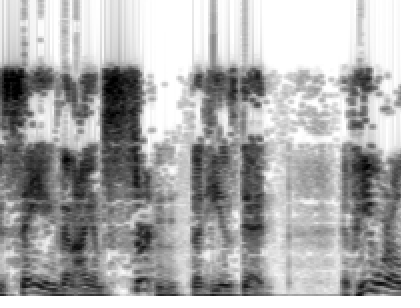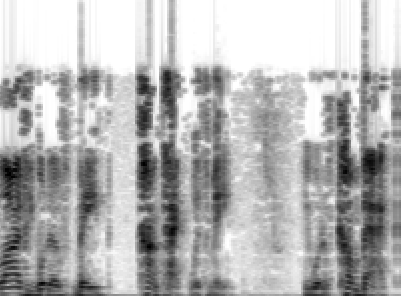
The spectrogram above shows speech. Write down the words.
is saying that I am certain that he is dead. If he were alive, he would have made contact with me. He would have come back.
